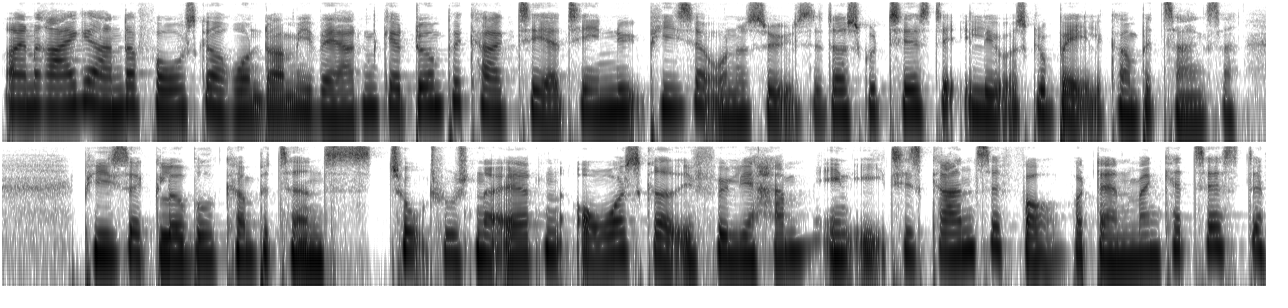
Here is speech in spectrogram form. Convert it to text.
og en række andre forskere rundt om i verden gav dumpe karakterer til en ny PISA-undersøgelse, der skulle teste elevers globale kompetencer. PISA Global Competence 2018 overskred ifølge ham en etisk grænse for, hvordan man kan teste.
